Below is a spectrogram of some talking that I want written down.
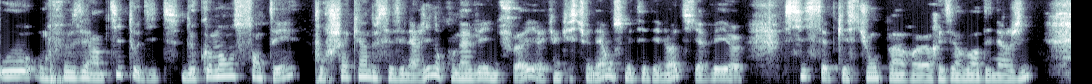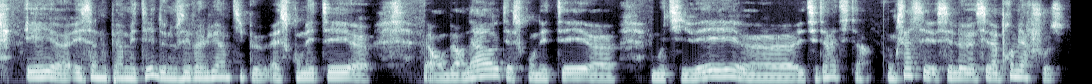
où on faisait un petit audit de comment on se sentait pour chacun de ces énergies. Donc on avait une feuille avec un questionnaire, on se mettait des notes, il y avait 6-7 euh, questions par euh, réservoir d'énergie et, euh, et, ça nous permettait de nous évaluer un petit peu. Est-ce qu'on était en burn-out, est-ce qu'on était motivé, etc., etc. Donc ça c'est la première chose.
